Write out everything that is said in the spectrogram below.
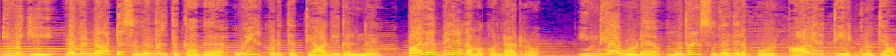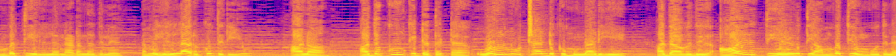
இன்னைக்கு நம்ம நாட்டு சுதந்திரத்துக்காக உயிர் கொடுத்த தியாகிகள்னு பல பேரை நம்ம கொண்டாடுறோம். இந்தியாவோட முதல் சுதந்திர போர் ஆயிரத்தி எட்நூத்தி ஐம்பத்தி ஏழுல நடந்ததுன்னு நம்ம எல்லாருக்கும் தெரியும். ஆனா அதுக்கும் கிட்டத்தட்ட ஒரு நூற்றாண்டுக்கு முன்னாடியே அதாவது ஆயிரத்தி எழுநூத்தி ஐம்பத்தி ஒன்பதுல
